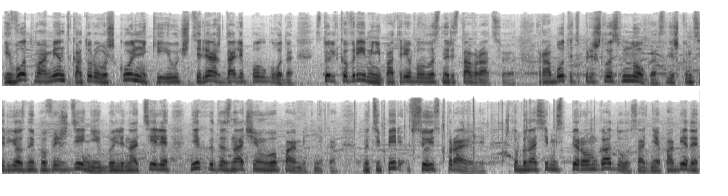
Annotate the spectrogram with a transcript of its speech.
И вот момент, которого школьники и учителя ждали полгода. Столько времени потребовалось на реставрацию. Работать пришлось много, слишком серьезные повреждения были на теле некогда значимого памятника. Но теперь все исправили, чтобы на 71 году, со Дня Победы,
